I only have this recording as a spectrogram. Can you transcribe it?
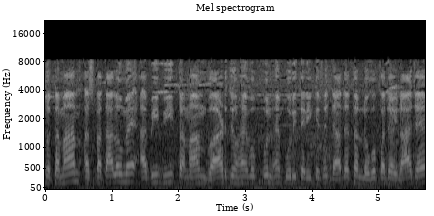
तो तमाम अस्पतालों में अभी भी तमाम वार्ड जो है वो फुल है पूरी तरीके से। ज़्यादातर लोगों का जो इलाज है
